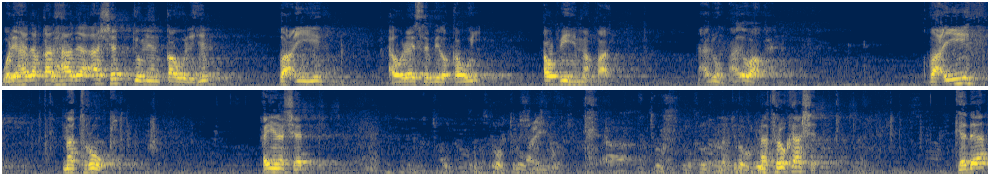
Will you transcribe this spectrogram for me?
ولهذا قال هذا أشد من قولهم ضعيف أو ليس بالقوي أو فيه مقال. معلوم هذا واضح. ضعيف متروك. أين أشد متروك أشد كذا.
